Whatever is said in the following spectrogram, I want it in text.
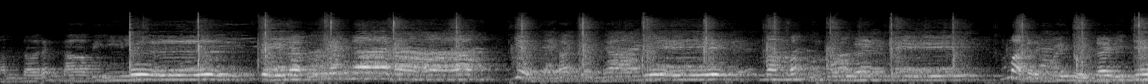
മന്ദാരങ്കാവിയിൽ കാവിയിൽ നമ്മക്കും പോകണ്ടേ. മകളെ പോയിട്ട് കഴിഞ്ഞ്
